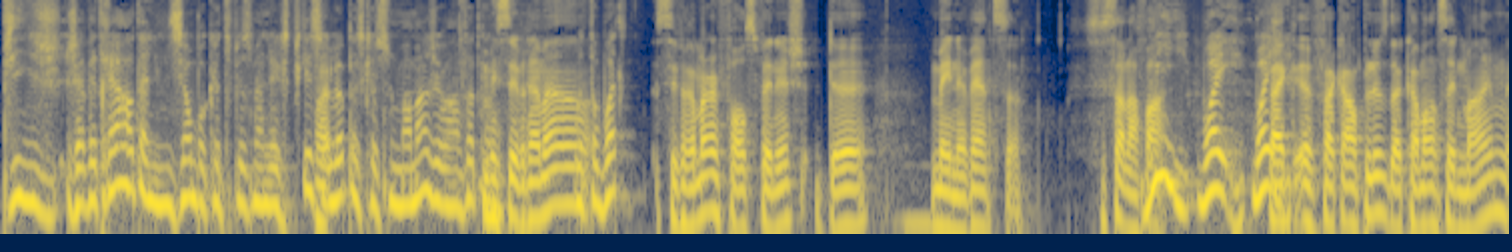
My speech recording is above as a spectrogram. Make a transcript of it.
Puis j'avais très hâte à l'émission pour que tu puisses me l'expliquer, ça là, parce que sur le moment, j'ai en fait comme. Mais c'est vraiment, c'est un false finish de main event, ça. C'est ça l'affaire. Oui, oui, oui. Fait, que- euh, fait qu'en plus de commencer de même,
